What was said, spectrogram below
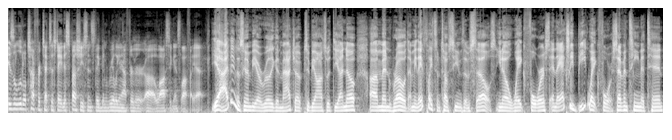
is a little tough for Texas State, especially since they've been reeling after their uh, loss against Lafayette. Yeah, I think it's going to be a really good matchup. To be honest with you, I know uh, Monroe. I mean, they've played some tough teams themselves. You know, Wake Forest, and they actually beat Wake Forest, seventeen to ten.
